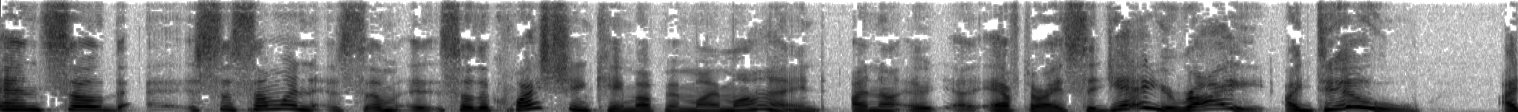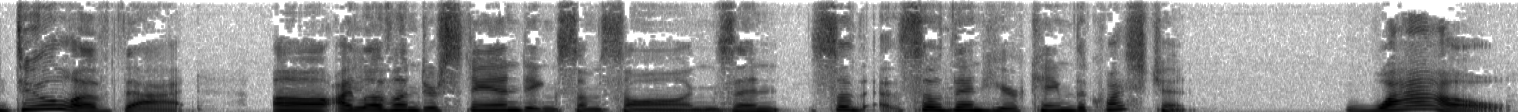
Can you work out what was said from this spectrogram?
And so, so someone, so, so the question came up in my mind, and I, after I said, "Yeah, you're right. I do. I do love that. Uh, I love understanding some songs." And so, so then here came the question: Wow,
